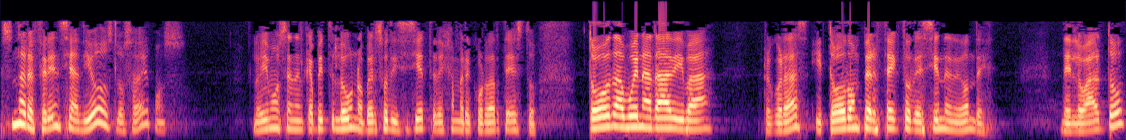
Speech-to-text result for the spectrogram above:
es una referencia a Dios, lo sabemos. Lo vimos en el capítulo 1, verso 17, déjame recordarte esto. Toda buena dádiva, ¿recuerdas? Y todo don perfecto desciende de dónde? De lo alto,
